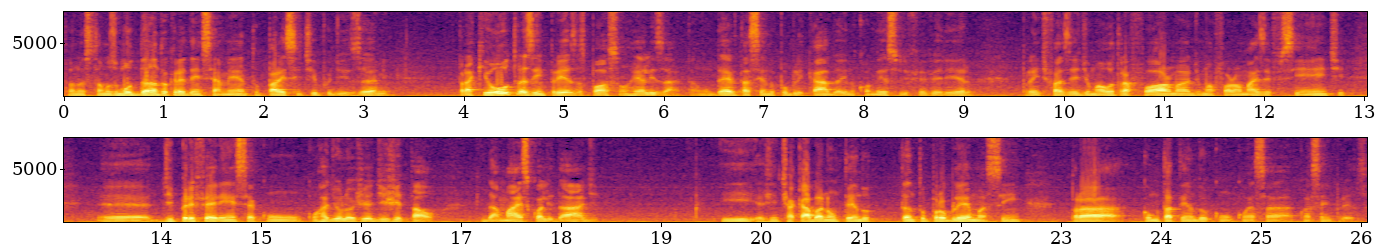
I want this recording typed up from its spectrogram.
Então nós estamos mudando o credenciamento para esse tipo de exame, para que outras empresas possam realizar. Então deve estar sendo publicado aí no começo de fevereiro, para a gente fazer de uma outra forma, de uma forma mais eficiente, eh, de preferência com, com radiologia digital, que dá mais qualidade e a gente acaba não tendo tanto problema assim para como está tendo com, com, essa, com essa empresa.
